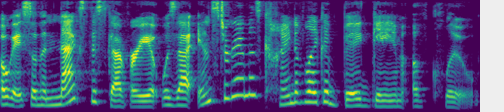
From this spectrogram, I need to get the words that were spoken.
Okay, so the next discovery was that Instagram is kind of like a big game of clue.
